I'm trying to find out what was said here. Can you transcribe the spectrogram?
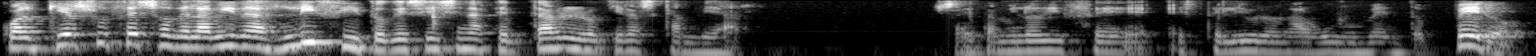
cualquier suceso de la vida es lícito que si es inaceptable lo quieras cambiar. O sea, también lo dice este libro en algún momento. Pero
